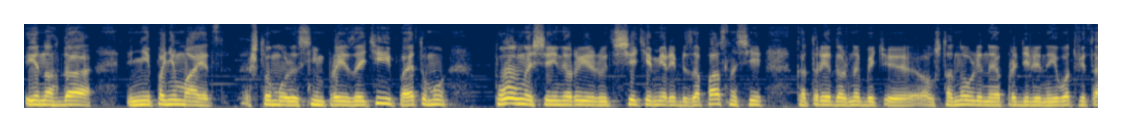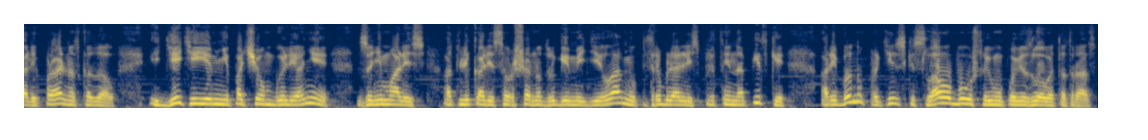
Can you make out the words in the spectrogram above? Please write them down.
и иногда не понимает, что может с ним произойти, и поэтому полностью игнорирует все те меры безопасности, которые должны быть э, установлены и определены. И вот Виталик правильно сказал, и дети им ни почем были, они занимались, отвлекались совершенно другими делами, употребляли спиртные напитки, а ребенок практически, слава богу, что ему повезло в этот раз.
